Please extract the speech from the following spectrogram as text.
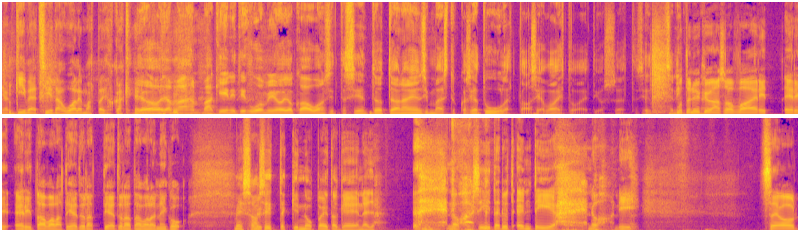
Ja kivet siitä huolimatta joka kerta. Joo, ja mä, mä kiinnitin huomioon jo kauan sitten siihen, te olette aina ensimmäiset, jotka siellä tuulettaa siellä vaihtoaitiossa. Että se, se Mutta niin- nykyään se on vaan eri, eri, eri tavalla, tietyllä, tietyllä tavalla niin kuin, Meissä on sittenkin nopeita geenejä. No siitä nyt en tiedä. No niin. Se on,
